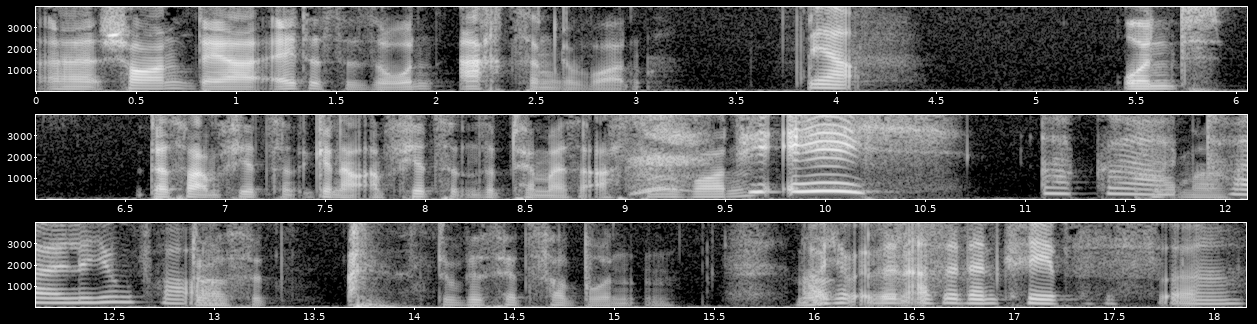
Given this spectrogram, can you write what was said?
äh, Sean, der älteste Sohn, 18 geworden. Ja. Und das war am 14. Genau, am 14. September ist er 18 geworden. Wie ich. Oh Gott, toll, eine Jungfrau. Du hast jetzt, du bist jetzt verbunden. Ne? Aber ich habe den Aszendent Krebs, das ist, äh, haben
